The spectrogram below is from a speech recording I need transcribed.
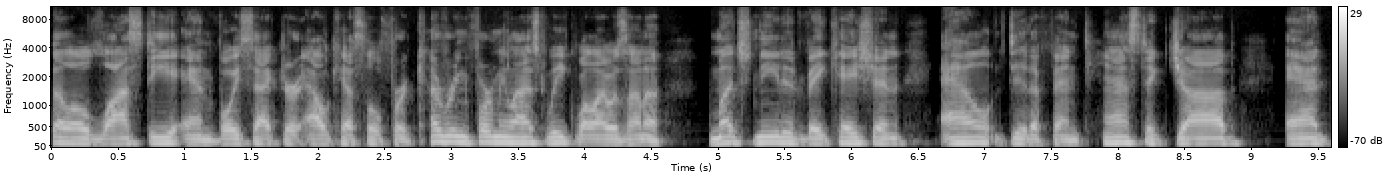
fellow Losty and voice actor Al Kessel for covering for me last week while I was on a much needed vacation. Al did a fantastic job. And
